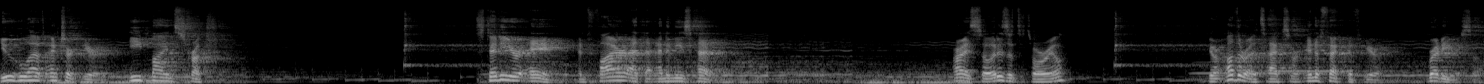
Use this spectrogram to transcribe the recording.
You who have entered here, heed my instruction. Steady your aim and fire at the enemy's head. Alright, so it is a tutorial. Your other attacks are ineffective here. Ready yourself.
